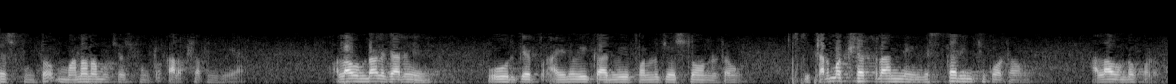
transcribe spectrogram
చేసుకుంటూ మననము చేసుకుంటూ కాలక్షేపం చేయాలి. అలా ఉండాలి కానీ ఊరికే అయినవి కానివి పనులు చేస్తూ ఉండటం ఈ కర్మక్షేత్రాన్ని విస్తరించుకోవటం అలా ఉండకూడదు.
